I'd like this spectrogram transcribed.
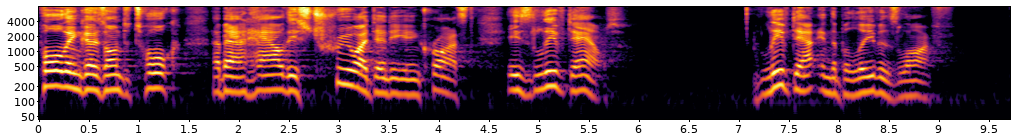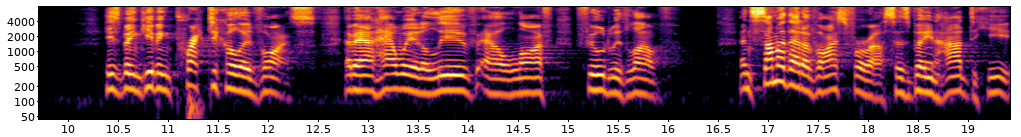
Paul then goes on to talk about how this true identity in Christ is lived out, lived out in the believer's life. He's been giving practical advice about how we're to live our life filled with love. And some of that advice for us has been hard to hear.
